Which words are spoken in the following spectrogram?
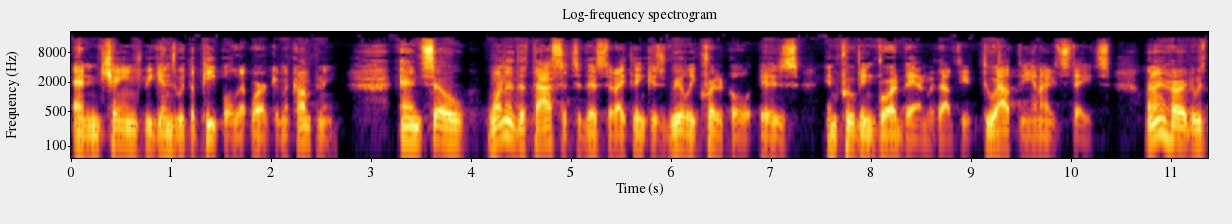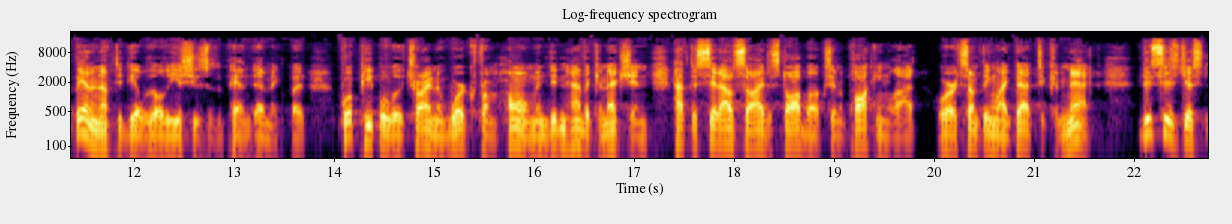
And change begins with the people that work in the company. And so one of the facets of this that I think is really critical is improving broadband without the, throughout the United States. When I heard it was bad enough to deal with all the issues of the pandemic, but poor people were trying to work from home and didn't have a connection, have to sit outside a Starbucks in a parking lot or something like that to connect. This is just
